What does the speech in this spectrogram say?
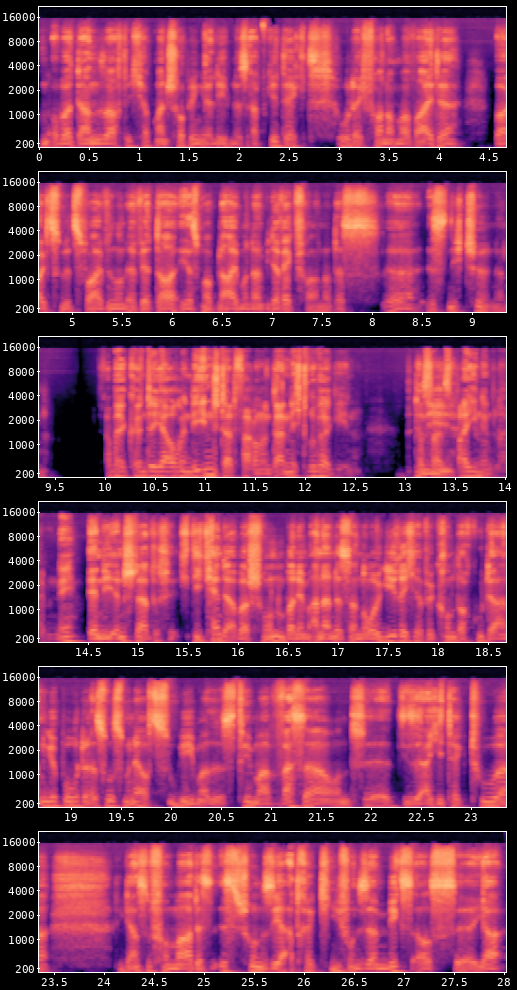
Und ob er dann sagt, ich habe mein Shopping-Erlebnis abgedeckt oder ich fahre noch mal weiter, war ich zu bezweifeln und er wird da erstmal bleiben und dann wieder wegfahren. Und das äh, ist nicht schön dann. Aber er könnte ja auch in die Innenstadt fahren und dann nicht drüber gehen. Das die, heißt, bei Ihnen bleiben, ne? In die Innenstadt, die kennt er aber schon. Und bei dem anderen ist er neugierig, er bekommt auch gute Angebote. Das muss man ja auch zugeben. Also das Thema Wasser und äh, diese Architektur, die ganzen Formate, das ist schon sehr attraktiv. Und dieser Mix aus äh, ja,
